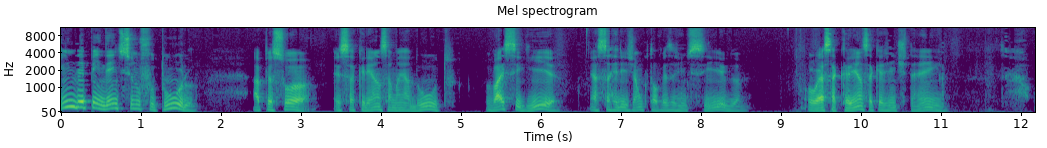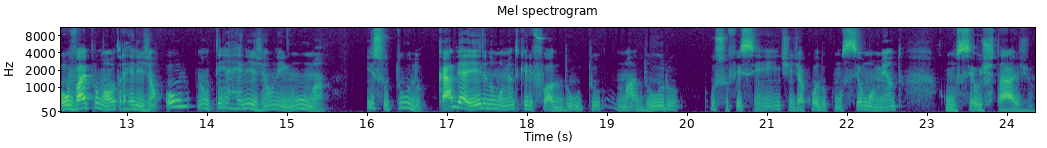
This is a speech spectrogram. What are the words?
Independente se no futuro a pessoa, essa criança, mãe adulto, vai seguir essa religião que talvez a gente siga, ou essa crença que a gente tenha, ou vai para uma outra religião, ou não tenha religião nenhuma, isso tudo cabe a ele no momento que ele for adulto, maduro o suficiente, de acordo com o seu momento, com o seu estágio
